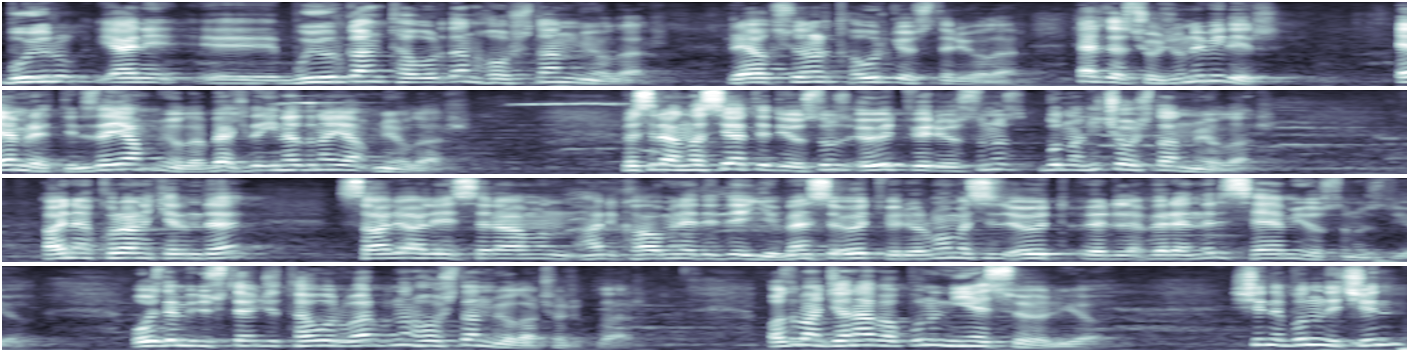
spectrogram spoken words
Buyur, yani e, buyurgan tavırdan hoşlanmıyorlar. Reaksiyonel tavır gösteriyorlar. Herkes çocuğunu bilir. Emrettiğinizde yapmıyorlar. Belki de inadına yapmıyorlar. Mesela nasihat ediyorsunuz, öğüt veriyorsunuz. Bundan hiç hoşlanmıyorlar. Aynen Kur'an-ı Kerim'de Salih Aleyhisselam'ın hani kavmine dediği gibi ben size öğüt veriyorum ama siz öğüt verenleri sevmiyorsunuz diyor. O yüzden bir üstenci tavır var. Bundan hoşlanmıyorlar çocuklar. O zaman Cenab-ı Hak bunu niye söylüyor? Şimdi bunun için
